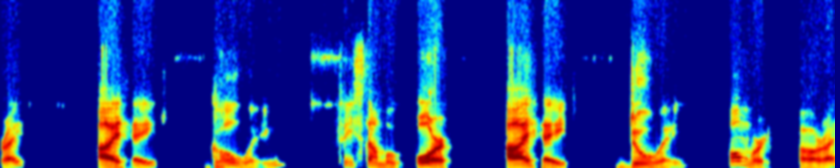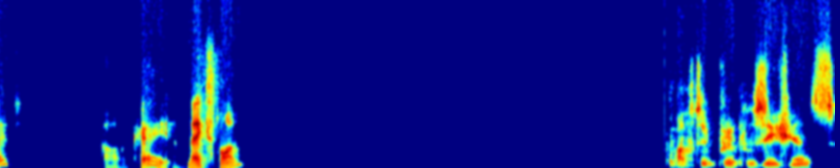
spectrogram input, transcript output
right? I hate going to Istanbul. Or I hate doing homework. All right. Okay. Next one. After prepositions,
